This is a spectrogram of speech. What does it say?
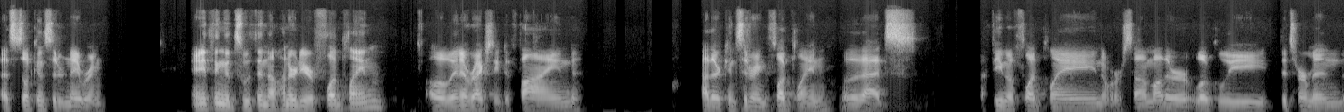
that's still considered neighboring. Anything that's within the 100-year floodplain, although they never actually defined how they're considering floodplain, whether that's a FEMA floodplain or some other locally determined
